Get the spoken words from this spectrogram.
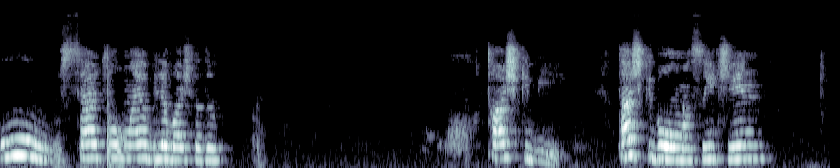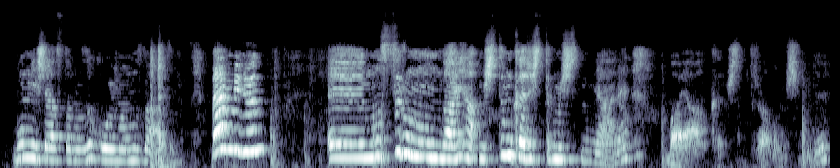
Oo, sert olmaya bile başladı. Taş gibi. Taş gibi olması için bu nişastamızı koymamız lazım. Ben bir gün e, mısır unundan yapmıştım, karıştırmıştım yani. Bayağı karıştıralım şimdi.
